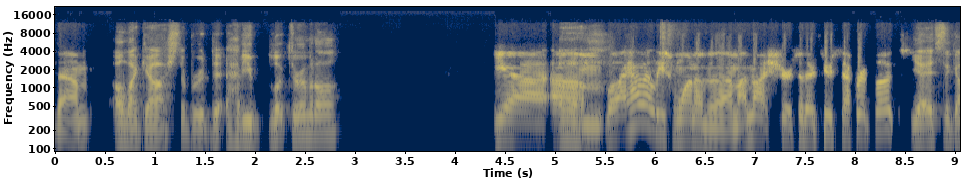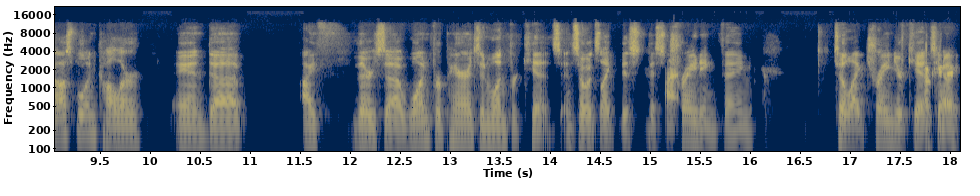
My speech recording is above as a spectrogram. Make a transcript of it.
them. Oh my gosh, the brute have you looked through them at all? Yeah. Um, oh. Well, I have at least one of them. I'm not sure. So they're two separate books. Yeah, it's the Gospel in Color, and uh, I there's uh, one for parents and one for kids, and so it's like this this I, training thing to like train your kids. Okay. You know,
